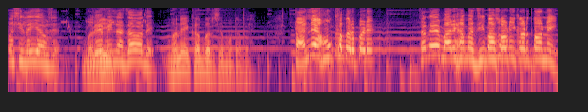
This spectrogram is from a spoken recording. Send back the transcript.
પછી લઈ આવજે. બે મહિના જવા દે. મને ખબર છે મોટા ભાઈ તને શું ખબર પડે? તને મારી સામે જીભાસોડી કરતો નહીં.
